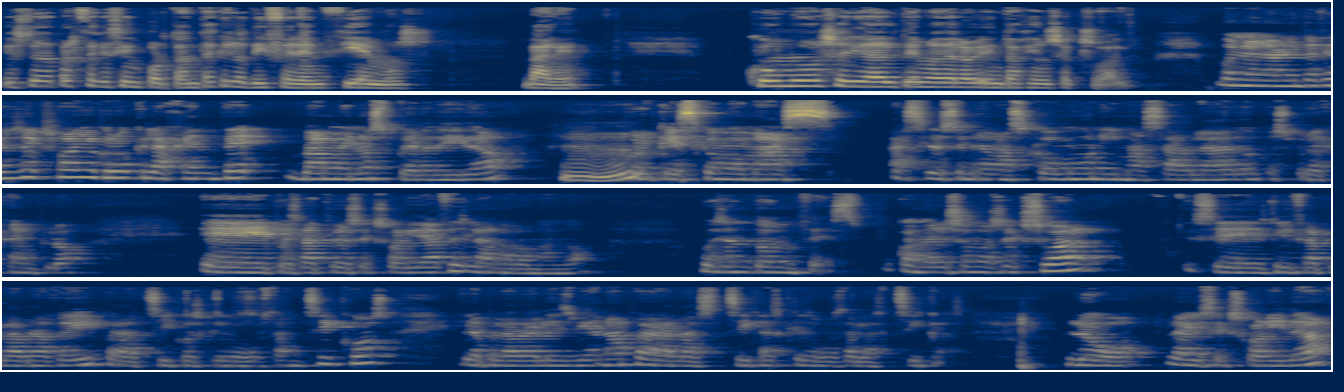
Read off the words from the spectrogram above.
Esto me parece que es importante que lo diferenciemos. Vale. ¿Cómo sería el tema de la orientación sexual? Bueno, en la orientación sexual yo creo que la gente va menos perdida, porque es como más ha sido siempre más común y más hablado, pues por ejemplo, eh, pues la heterosexualidad es la norma, ¿no? Pues entonces, cuando eres homosexual, se utiliza la palabra gay para chicos que les gustan chicos y la palabra lesbiana para las chicas que les gustan las chicas. Luego, la bisexualidad,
